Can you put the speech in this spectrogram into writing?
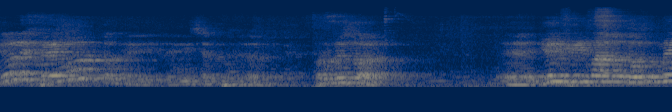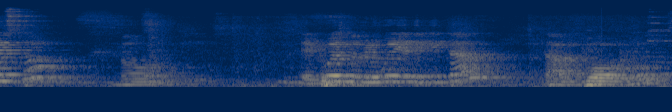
yo le pregunto, le, dice al profesor, profesor, eh, ¿yo he firmado un documento? No. ¿He puesto mi huella digital? Tampoco.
